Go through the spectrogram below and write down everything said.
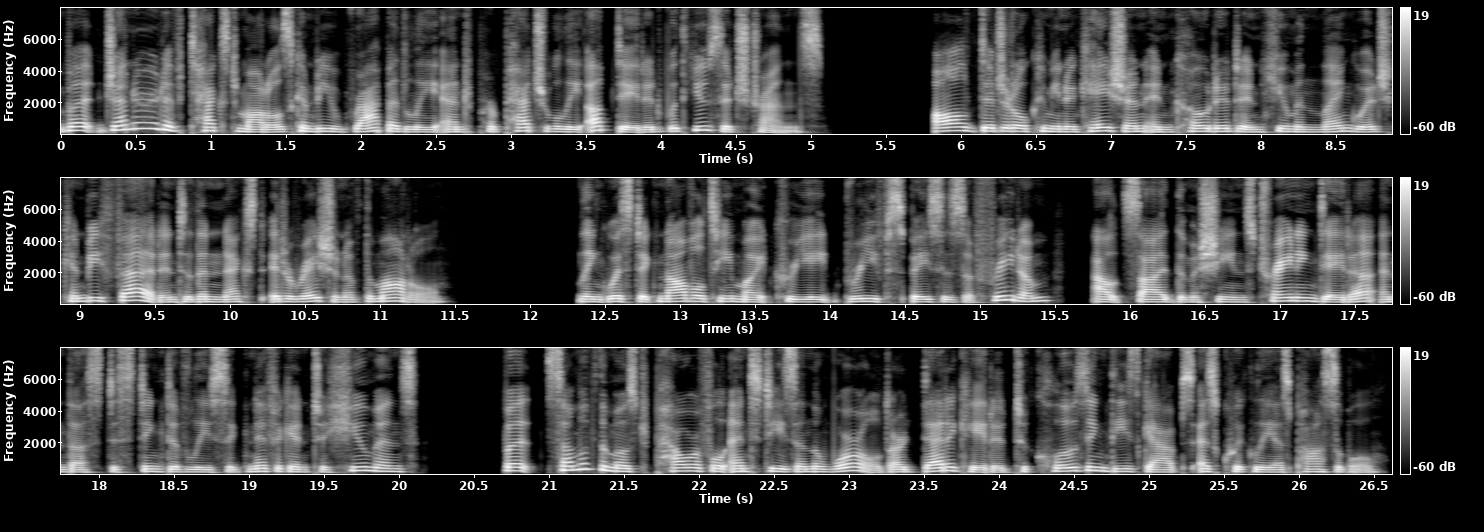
But generative text models can be rapidly and perpetually updated with usage trends. All digital communication encoded in human language can be fed into the next iteration of the model. Linguistic novelty might create brief spaces of freedom outside the machine's training data and thus distinctively significant to humans, but some of the most powerful entities in the world are dedicated to closing these gaps as quickly as possible.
